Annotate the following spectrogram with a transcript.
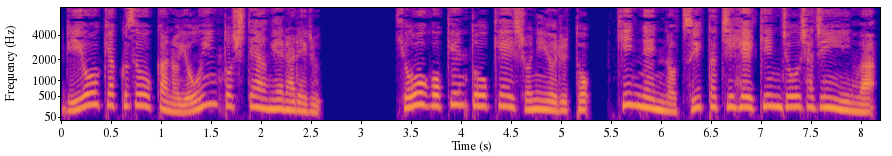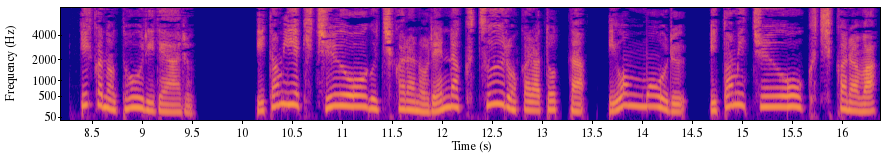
利用客増加の要因として挙げられる。兵庫県統計所によると、近年の1日平均乗車人員は以下の通りである。伊丹駅中央口からの連絡通路から取ったイオンモール、伊丹中央口からは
